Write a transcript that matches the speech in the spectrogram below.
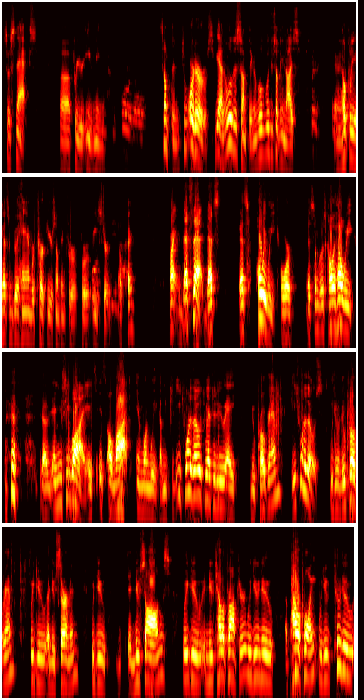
some snacks uh, for your evening. Some. Something, some hors d'oeuvres. Yeah, we'll do something. We'll, we'll do something nice. And hopefully you had some good ham or turkey or something for, for Easter. Okay? All right, that's that. That's that's Holy Week, or as some of us call it Hell Week. Yeah, and you see why. It's it's a lot in one week. I mean, each one of those we have to do a new program. Each one of those we do a new program. We do a new sermon. We do uh, new songs. We do a new teleprompter. We do new uh, PowerPoint. We do two new.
